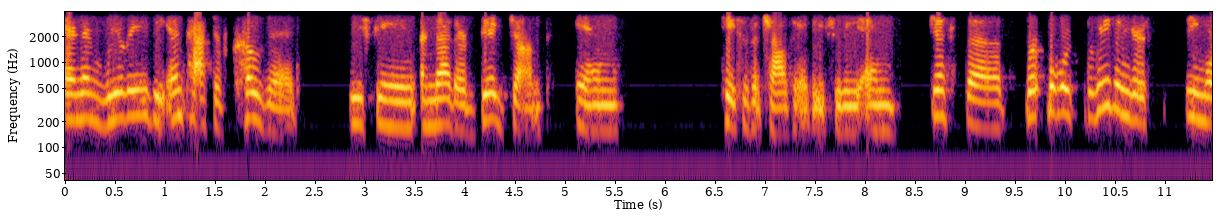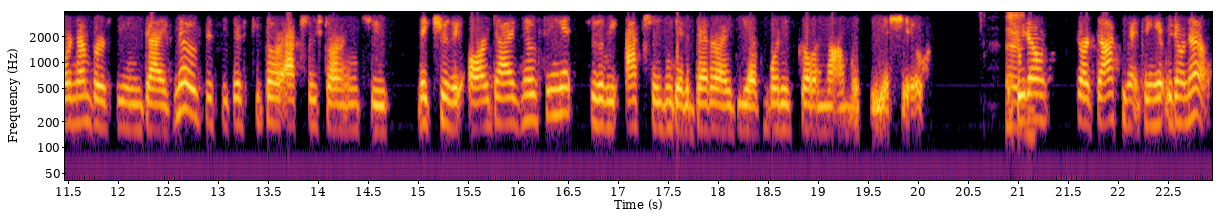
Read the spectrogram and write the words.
And then, really, the impact of COVID, we've seen another big jump in cases of childhood obesity. And just the, the reason you're seeing more numbers being diagnosed is because people are actually starting to make sure they are diagnosing it so that we actually can get a better idea of what is going on with the issue. If we uh, don't start documenting it, we don't know.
